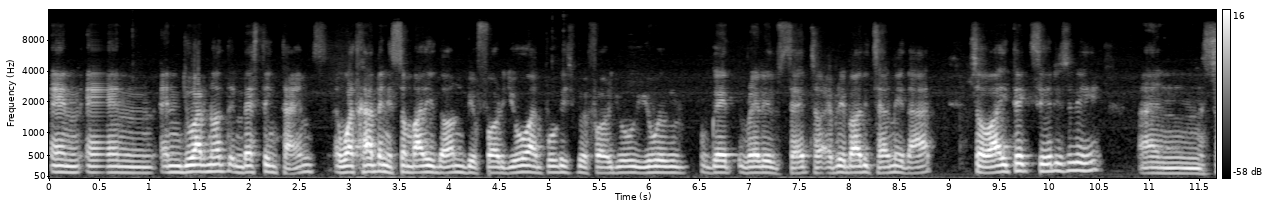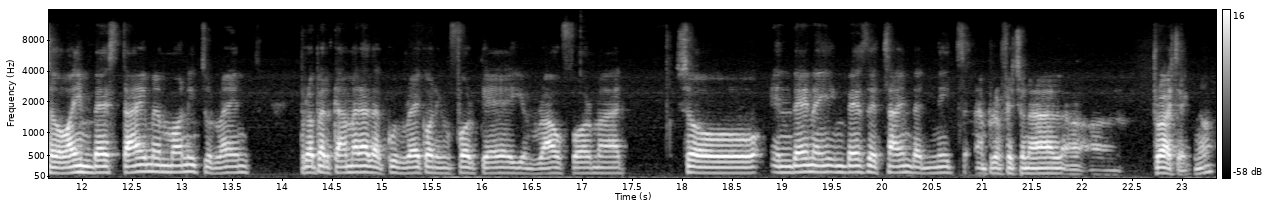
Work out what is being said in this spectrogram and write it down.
and and and you are not investing times what happened is somebody done before you and published before you you will get really upset so everybody tell me that so i take seriously and so i invest time and money to rent proper camera that could record in 4k in raw format. So and then i invest the time that needs a professional uh, uh project no?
